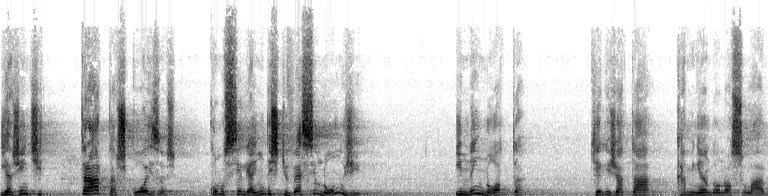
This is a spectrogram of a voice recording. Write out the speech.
e a gente trata as coisas como se Ele ainda estivesse longe, e nem nota que Ele já está caminhando ao nosso lado.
